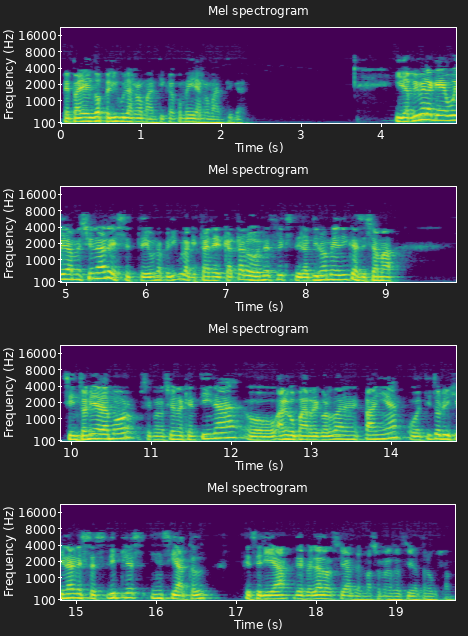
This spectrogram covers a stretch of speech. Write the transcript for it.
preparé dos películas románticas, comedias románticas. Y la primera que voy a mencionar es este, una película que está en el catálogo de Netflix de Latinoamérica, se llama Sintonía de Amor, se conoció en Argentina, o Algo para recordar en España, o el título original es Sleepless in Seattle, que sería Desvelado en Seattle, más o menos así la traducción.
